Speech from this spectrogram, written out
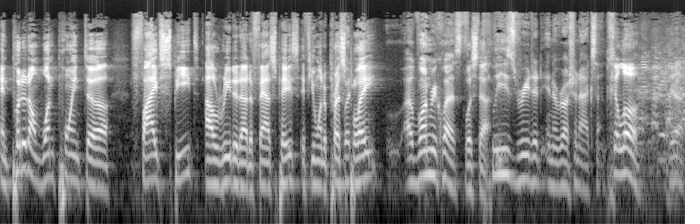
and put it on 1.5 speed. I'll read it at a fast pace. If you want to press play, I have one request. What's that? Please read it in a Russian accent. Hello. Yeah.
